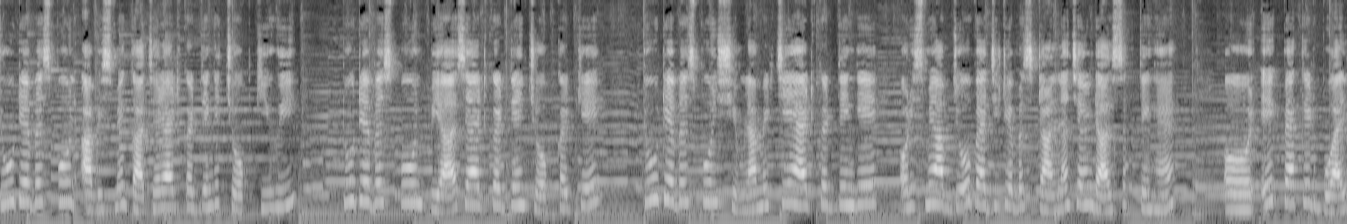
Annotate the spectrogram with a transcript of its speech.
टू टेबल स्पून आप इसमें गाजर ऐड कर देंगे, चॉप की हुई। टू टेबलस्पून प्याज ऐड कर दें चॉप करके। टू टेबलस्पून शिमला मिर्चें ऐड कर देंगे और इसमें आप जो वेजिटेबल्स डालना चाहें डाल सकते हैं। और एक पैकेट बॉयल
